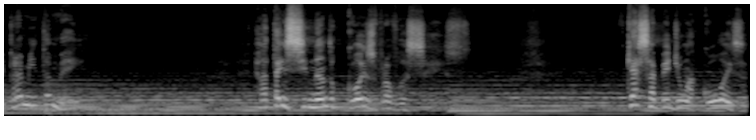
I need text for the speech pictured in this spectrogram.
E para mim também. Ela está ensinando coisas para vocês. Quer saber de uma coisa?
